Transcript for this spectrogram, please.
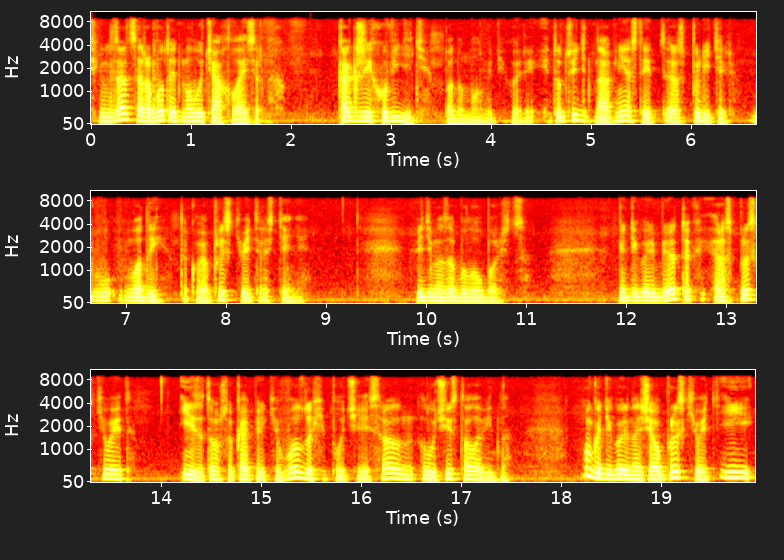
сигнализация работает на лучах лазерных. Как же их увидеть, подумал Григорий. И тут видит, на окне стоит распылитель воды, такой, опрыскивать растения. Видимо, забыла уборщица. Григорий берет, так распрыскивает, и из-за того, что капельки в воздухе получились, сразу лучи стало видно. Ну, Григорий начал опрыскивать и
